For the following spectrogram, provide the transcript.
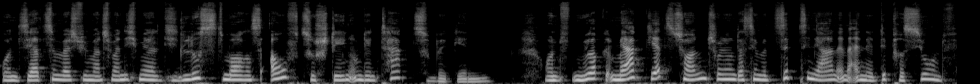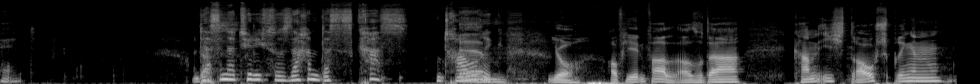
und sie hat zum Beispiel manchmal nicht mehr die Lust, morgens aufzustehen, um den Tag zu beginnen. Und merkt jetzt schon, Entschuldigung, dass sie mit 17 Jahren in eine Depression fällt. Und das, das sind natürlich so Sachen, das ist krass und traurig. Ähm, ja, auf jeden Fall. Also da kann ich draufspringen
